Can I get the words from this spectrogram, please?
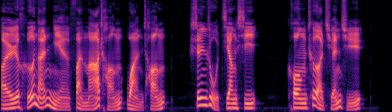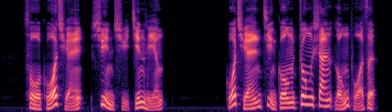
而河南辇犯麻城、宛城，深入江西，恐撤全局，促国权训取金陵。国权进攻中山龙脖子，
